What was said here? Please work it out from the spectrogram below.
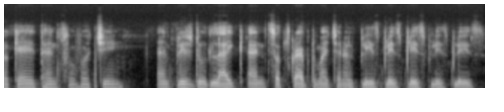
Okay, thanks for watching and please do like and subscribe to my channel please please please please please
